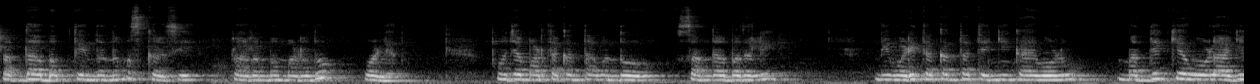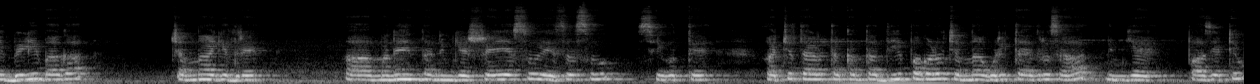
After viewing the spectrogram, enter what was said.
ಶ್ರದ್ಧಾ ಭಕ್ತಿಯಿಂದ ನಮಸ್ಕರಿಸಿ ಪ್ರಾರಂಭ ಮಾಡೋದು ಒಳ್ಳೆಯದು. ಪೂಜೆ ಮಾಡ್ತಕ್ಕಂಥ ಒಂದು ಸಂದರ್ಭದಲ್ಲಿ ನೀವು ಹೊಡಿತಕ್ಕಂಥ ತೆಂಗಿನಕಾಯಿ ಹೋಳು ಮಧ್ಯಕ್ಕೆ ಹೋಳಾಗಿ ಬಿಳಿ ಭಾಗ ಚೆನ್ನಾಗಿದ್ದರೆ ಆ ಮನೆಯಿಂದ ನಿಮಗೆ ಶ್ರೇಯಸ್ಸು, ಯಶಸ್ಸು ಸಿಗುತ್ತೆ. ಹಚ್ಚುತ್ತಾ ಇರ್ತಕ್ಕಂಥ ದೀಪಗಳು ಚೆನ್ನಾಗಿ ಉರಿತಾ ಇದ್ದರೂ ಸಹ ನಿಮಗೆ ಪಾಸಿಟಿವ್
